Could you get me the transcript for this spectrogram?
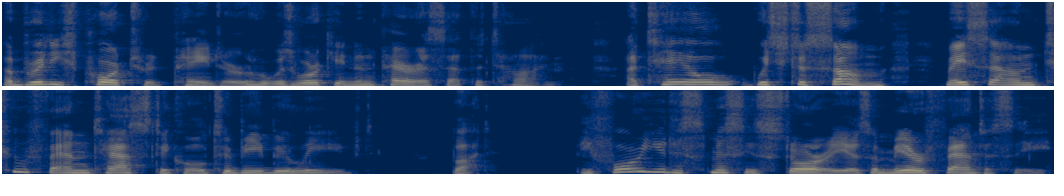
a British portrait painter who was working in Paris at the time. A tale which to some may sound too fantastical to be believed. But before you dismiss his story as a mere fantasy,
